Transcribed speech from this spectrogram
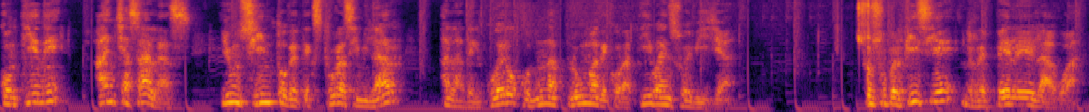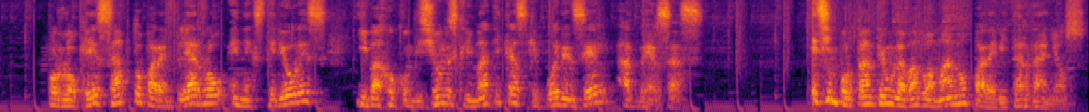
contiene anchas alas y un cinto de textura similar a la del cuero con una pluma decorativa en su hebilla. Su superficie repele el agua, por lo que es apto para emplearlo en exteriores y bajo condiciones climáticas que pueden ser adversas. Es importante un lavado a mano para evitar daños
